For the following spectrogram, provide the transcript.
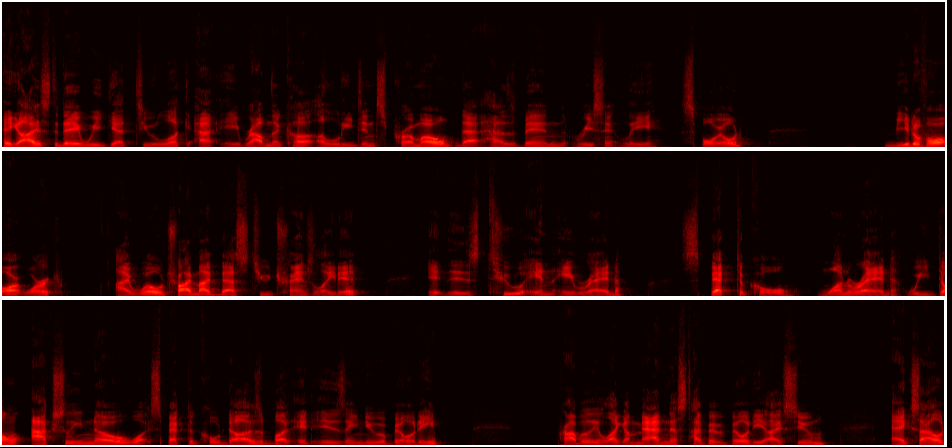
Hey guys, today we get to look at a Ravnica Allegiance promo that has been recently spoiled. Beautiful artwork. I will try my best to translate it. It is two in a red. Spectacle, one red. We don't actually know what Spectacle does, but it is a new ability. Probably like a madness type of ability, I assume. Exile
